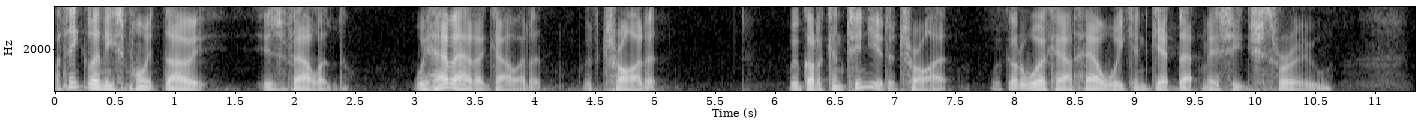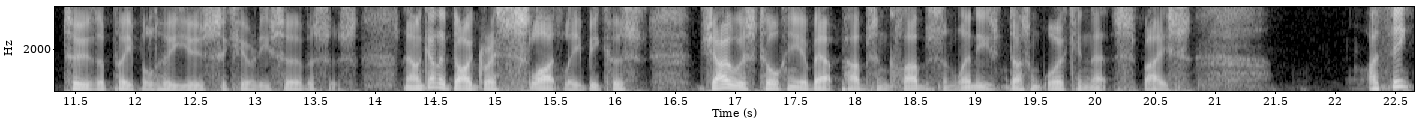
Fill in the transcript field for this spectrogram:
I think Lenny's point though is valid. We have had a go at it. We've tried it. We've got to continue to try it. We've got to work out how we can get that message through to the people who use security services. Now, I'm going to digress slightly because Joe was talking about pubs and clubs, and Lenny doesn't work in that space. I think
